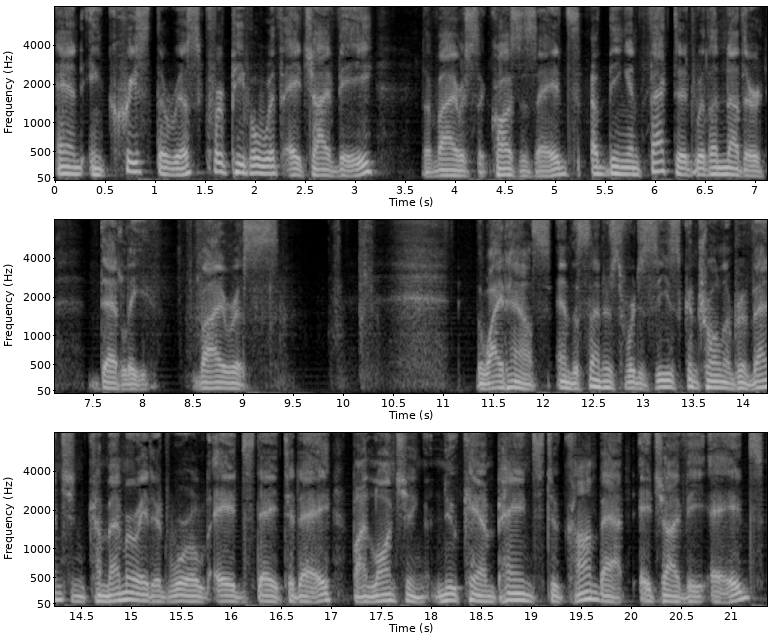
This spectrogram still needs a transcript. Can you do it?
and increased the risk for people with HIV, the virus that causes AIDS, of being infected with another deadly virus. The White House and the Centers for Disease Control and Prevention commemorated World AIDS Day today by launching new campaigns to combat HIV AIDS.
